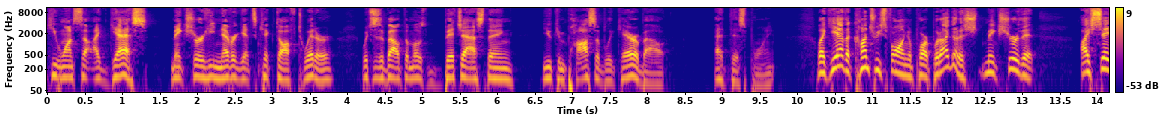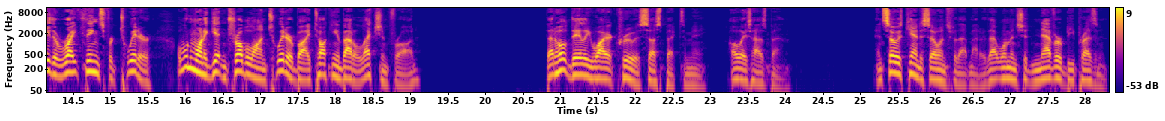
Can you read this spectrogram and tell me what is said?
he wants to, I guess, make sure he never gets kicked off Twitter, which is about the most bitch ass thing you can possibly care about at this point. Like, yeah, the country's falling apart, but I got to sh- make sure that I say the right things for Twitter. I wouldn't want to get in trouble on Twitter by talking about election fraud. That whole Daily Wire crew is suspect to me. Always has been. And so is Candace Owens, for that matter. That woman should never be president.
